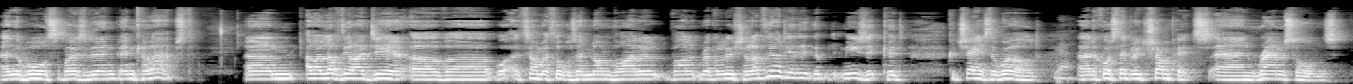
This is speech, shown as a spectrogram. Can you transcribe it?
And the walls supposedly then, then collapsed. Um, and I love the idea of uh, what at the time I thought was a non-violent violent revolution. I love the idea that, music could could change the world. Yeah. And of course, they blew trumpets and ram's horns,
